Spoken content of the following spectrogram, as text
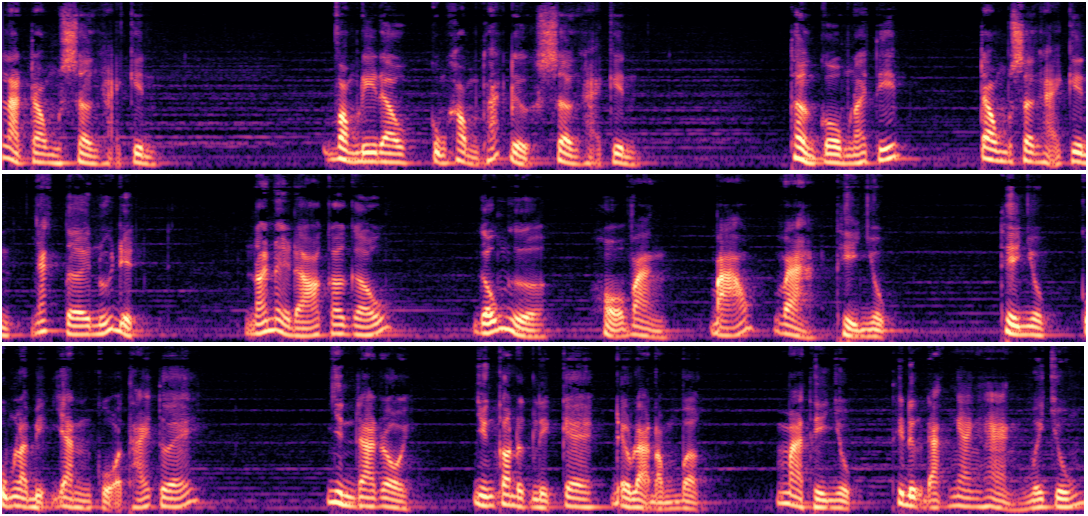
là trong Sơn Hải Kinh. Vòng đi đâu cũng không thoát được Sơn Hải Kinh. Thần Côn nói tiếp, trong Sơn Hải Kinh nhắc tới núi địch, nói nơi đó có gấu, gấu ngựa, hổ vàng, báo và thị nhục. Thị nhục cũng là biệt danh của Thái Tuế. Nhìn ra rồi, những con được liệt kê đều là động vật, mà thị nhục thì được đặt ngang hàng với chúng.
